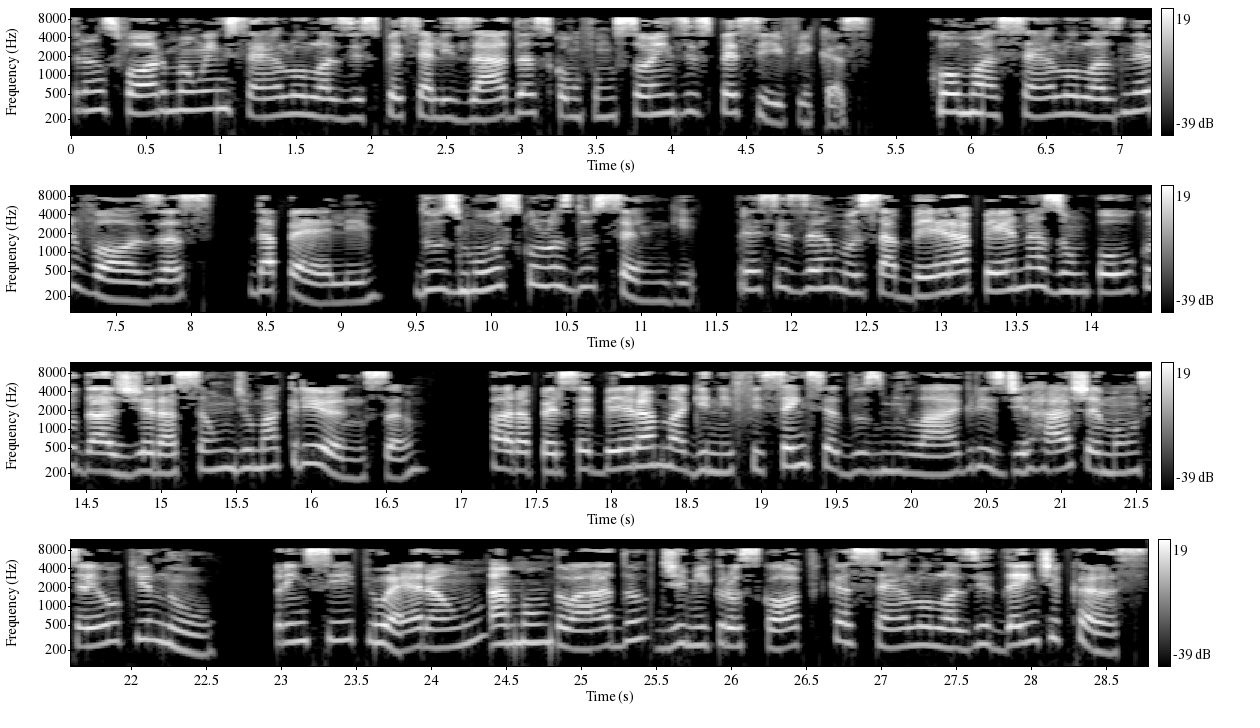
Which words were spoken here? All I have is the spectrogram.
transformam em células especializadas com funções específicas como as células nervosas, da pele, dos músculos do sangue. Precisamos saber apenas um pouco da geração de uma criança para perceber a magnificência dos milagres de que no princípio era um amontoado de microscópicas células idênticas.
